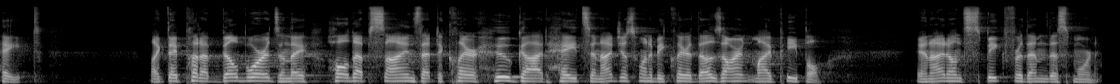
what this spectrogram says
hate. Like they put up billboards and they hold up signs that declare who God hates, and I just want to be clear those aren't my people, and I don't speak for them this morning.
